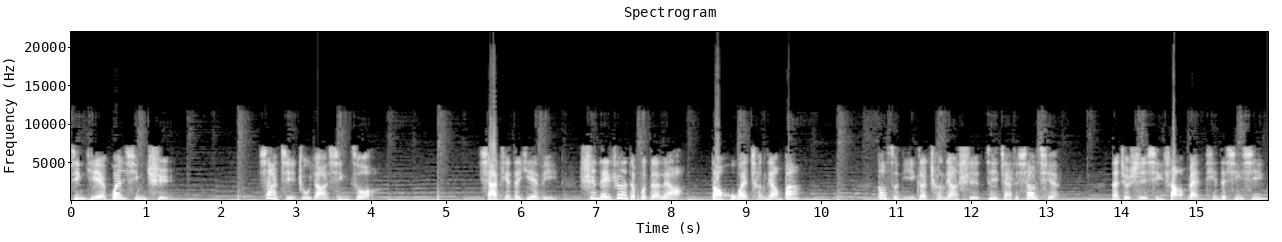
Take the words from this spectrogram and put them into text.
今夜观星去。夏季主要星座。夏天的夜里，室内热得不得了，到户外乘凉吧。告诉你一个乘凉时最佳的消遣，那就是欣赏满天的星星。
